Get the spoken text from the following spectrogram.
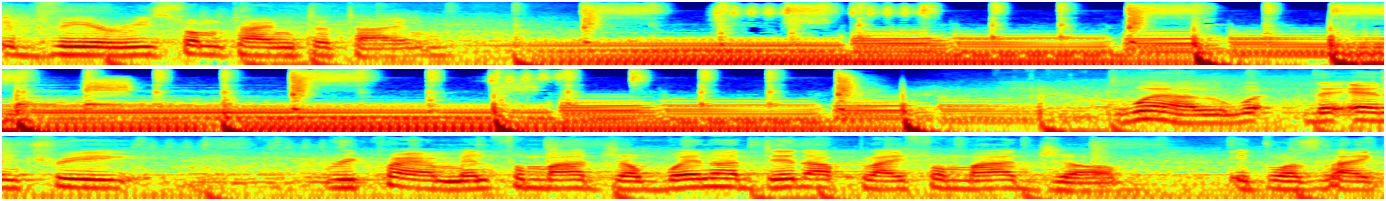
it varies from time to time. Well, the entry requirement for my job, when I did apply for my job, it was like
